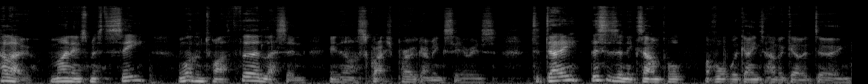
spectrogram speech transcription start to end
Hello, my name is Mr. C and welcome to our third lesson in our Scratch programming series. Today this is an example of what we're going to have a go at doing.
